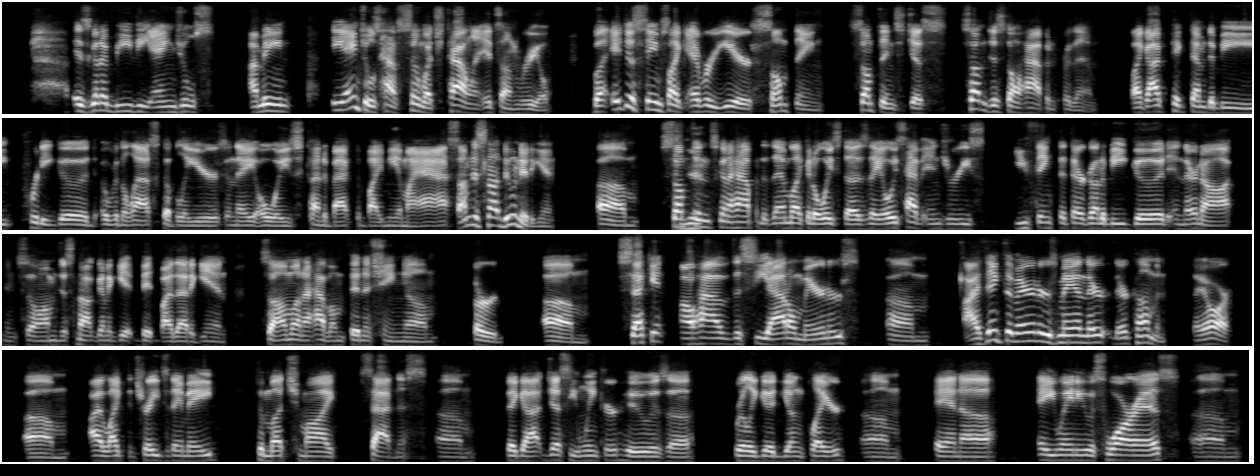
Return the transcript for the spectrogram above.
is gonna be the Angels. I mean, the Angels have so much talent, it's unreal. But it just seems like every year something something's just something just don't happen for them. Like I've picked them to be pretty good over the last couple of years, and they always kind of back to bite me in my ass. I'm just not doing it again. Um, something's yeah. going to happen to them, like it always does. They always have injuries. You think that they're going to be good, and they're not, and so I'm just not going to get bit by that again. So I'm gonna have them finishing um, third. Um, second, I'll have the Seattle Mariners. Um, I think the Mariners, man, they're they're coming. They are. Um, I like the trades they made to much my sadness. Um, they got Jesse Winker, who is a really good young player, um, and uh, Eugenio Suarez. Um,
